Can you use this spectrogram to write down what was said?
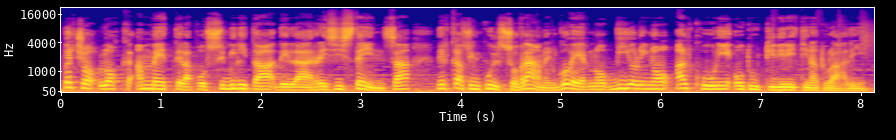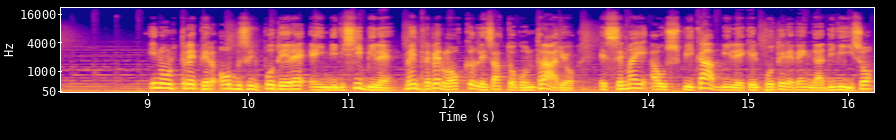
Perciò Locke ammette la possibilità della resistenza nel caso in cui il sovrano e il governo violino alcuni o tutti i diritti naturali. Inoltre per Hobbes il potere è indivisibile, mentre per Locke l'esatto contrario, è semmai auspicabile che il potere venga diviso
